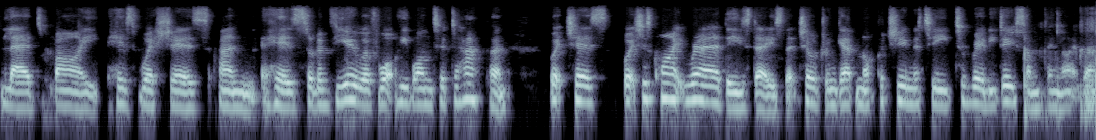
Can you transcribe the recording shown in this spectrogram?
led by his wishes and his sort of view of what he wanted to happen which is which is quite rare these days that children get an opportunity to really do something like that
